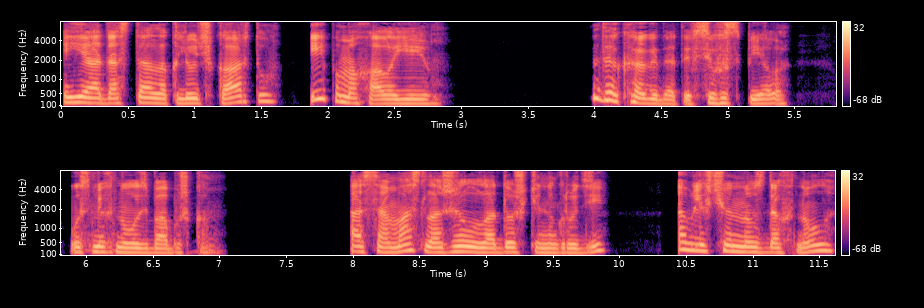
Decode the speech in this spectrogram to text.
Я достала ключ-карту и помахала ею. «Да когда ты все успела?» — усмехнулась бабушка. А сама сложила ладошки на груди, облегченно вздохнула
